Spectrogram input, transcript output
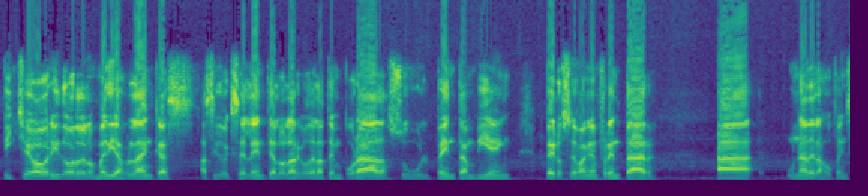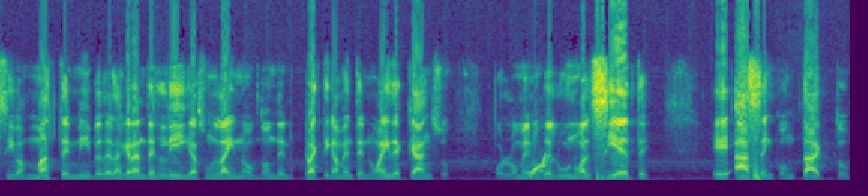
picheo abridor de los Medias Blancas ha sido excelente a lo largo de la temporada, su bullpen también, pero se van a enfrentar a una de las ofensivas más temibles de las grandes ligas, un line-up donde prácticamente no hay descanso por lo menos del 1 al 7, eh, hacen contacto,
